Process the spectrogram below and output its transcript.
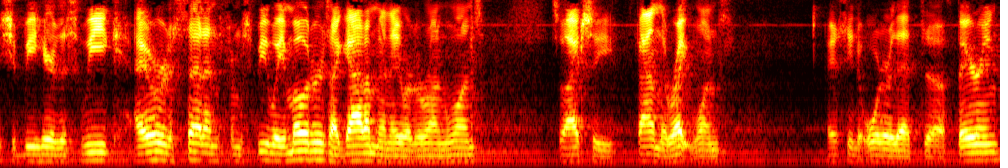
they should be here this week. I ordered a set from Speedway Motors. I got them and they were the wrong ones. So I actually found the right ones. I just need to order that uh, bearing.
